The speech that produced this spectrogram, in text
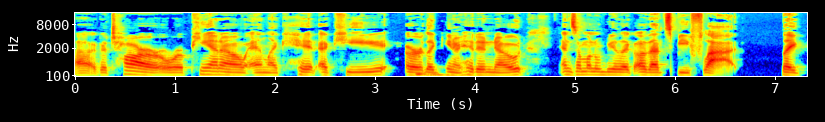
a guitar or a piano and like hit a key or mm-hmm. like you know hit a note and someone would be like oh that's b flat like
